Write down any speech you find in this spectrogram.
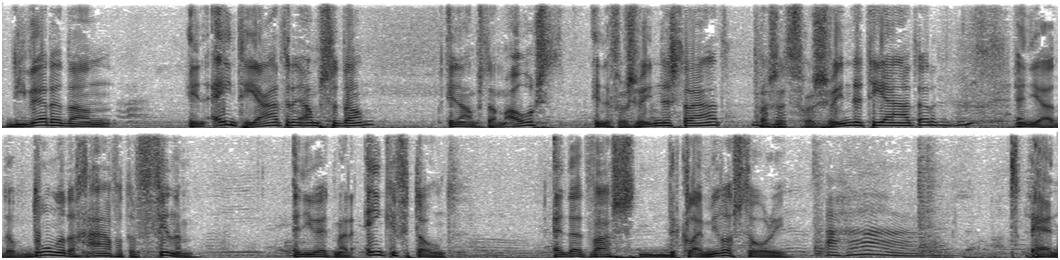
die werden dan in één theater in Amsterdam. In Amsterdam-Oost, in de Verzwindenstraat. was het Verzwindentheater. En die hadden op donderdagavond een film. En die werd maar één keer vertoond. En dat was de Klein Miller Story. Aha. En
